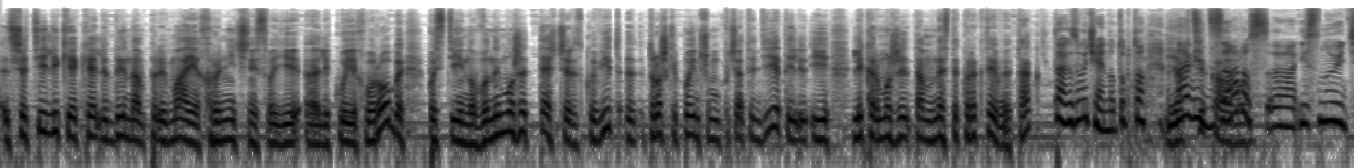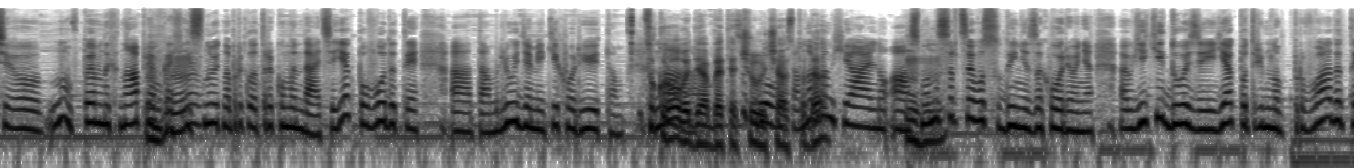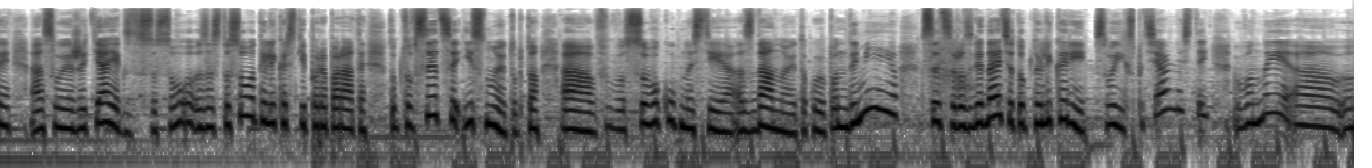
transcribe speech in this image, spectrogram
що ті ліки, які людина приймає хронічні свої лікує хвороби постійно, вони можуть теж через ковід е, трошки по-іншому почати діяти, і- лікар може там внести корективи, так? Так, звичайно. Тобто Як навіть цікаво. зараз е, існують е, ну, в певних напрямках Мгм. існують, наприклад, рекомендації, як поводити а, там людям, які хворіють там Цукровий на діабет, я чую цукровий, часто, там, на да? бронхіальну астму, Мгм. на серцево-судинні захворювання, в якій дозі, як потрібно провадити своє життя, як застосовувати лікарські препарати. Тобто, все це існує. Тобто, в совокупності з даною такою пандемією, все це розглядається. Тобто, лікарі своїх спеціальностей вони а,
